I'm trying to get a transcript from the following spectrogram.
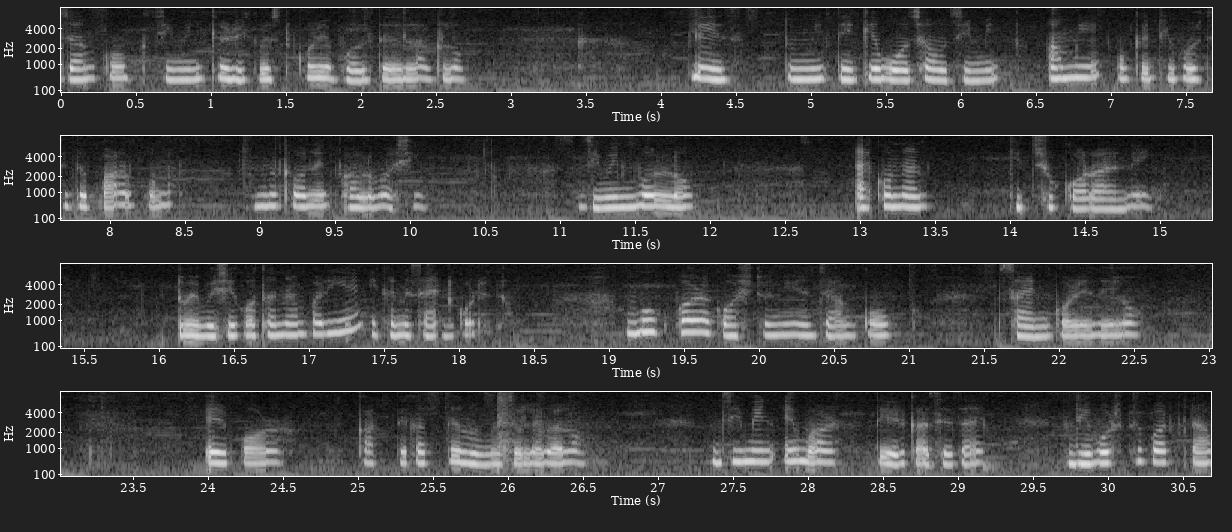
জাঙ্কুক জিমিনকে রিকোয়েস্ট করে বলতে লাগল প্লিজ তুমি তেকে বোঝাও জিমি আমি ওকে ডিভোর্স দিতে পারব না। আমাকে অনেক ভালোবাসি। জিমিন বলল, এখন আর কিছু করার নেই। তুমি বেশি কথা না পারিয়ে এখানে সাইন করে দাও। বুক ভরা কষ্ট নিয়ে জাঙ্কুক সাইন করে দিল। এরপর কাঁদতে কাঁদতে রুমে চলে গেল। জিমিন এবার তের কাছে যায়। ডিভোর্স পেপারটা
